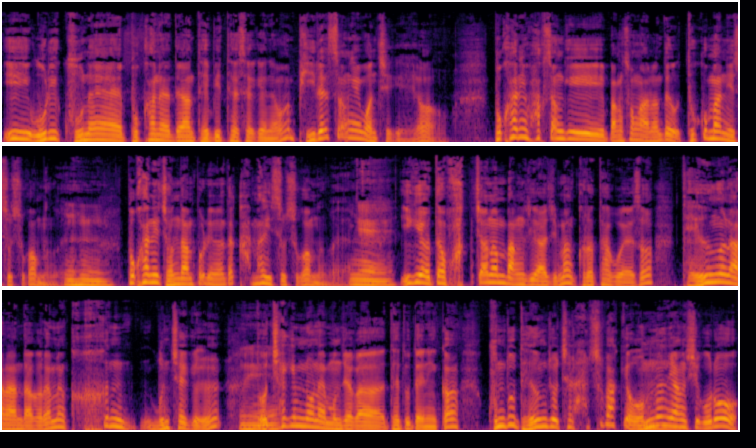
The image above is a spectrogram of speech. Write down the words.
이 우리 군의 북한에 대한 대비 태세 개념은 비례성의 원칙이에요. 북한이 확성기 방송하는데 듣고만 있을 수가 없는 거예요. 음흠. 북한이 전단 뿌리는데 가만히 있을 수가 없는 거예요. 네. 이게 어떤 확전은 방지하지만 그렇다고 해서 대응을 안 한다 그러면 큰 문책을 네. 또 책임론의 문제가 돼도 되니까 군도 대응 조치를 할 수밖에 없는 음. 양식으로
